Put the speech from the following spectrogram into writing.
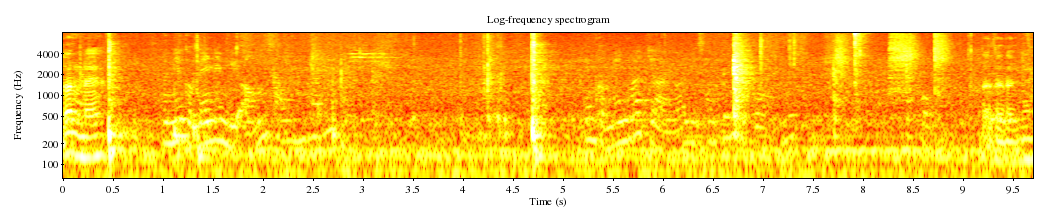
đó nè hình như comment em bị ẩn sao em comment quá trời sao rồi từ từ từ nha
